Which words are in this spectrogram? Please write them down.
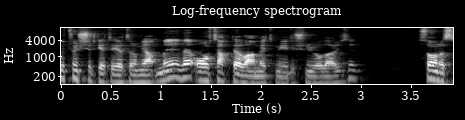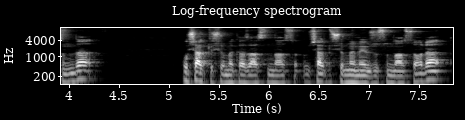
bütün şirkete yatırım yapmayı ve ortak devam etmeyi düşünüyorlardı. Sonrasında uçak düşürme kazasından uçak düşürme mevzusundan sonra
